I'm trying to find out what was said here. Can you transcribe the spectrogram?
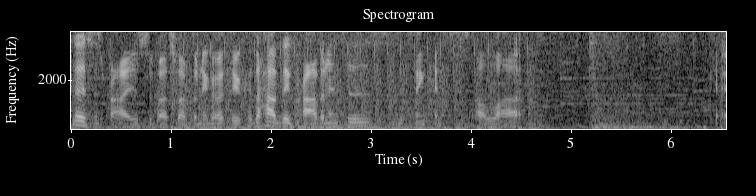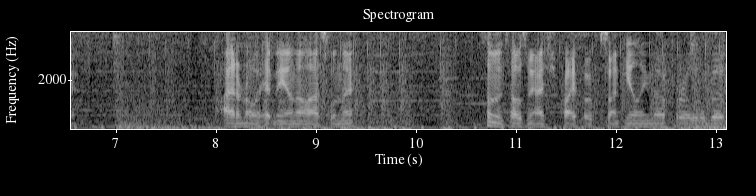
This is probably just the best weapon to go through because of how big Providence is. This thing hits a lot. I don't know what hit me on that last one there. Something tells me I should probably focus on healing, though, for a little bit.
